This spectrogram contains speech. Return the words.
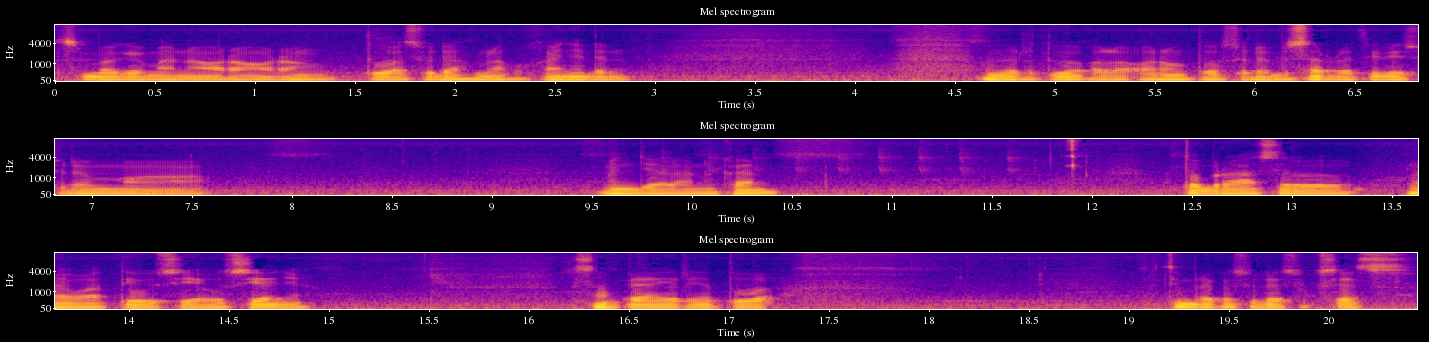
sebagaimana orang-orang tua sudah melakukannya? Dan menurut gue kalau orang tua sudah besar berarti dia sudah me menjalankan atau berhasil melewati usia-usianya sampai akhirnya tua. Berarti mereka sudah sukses.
